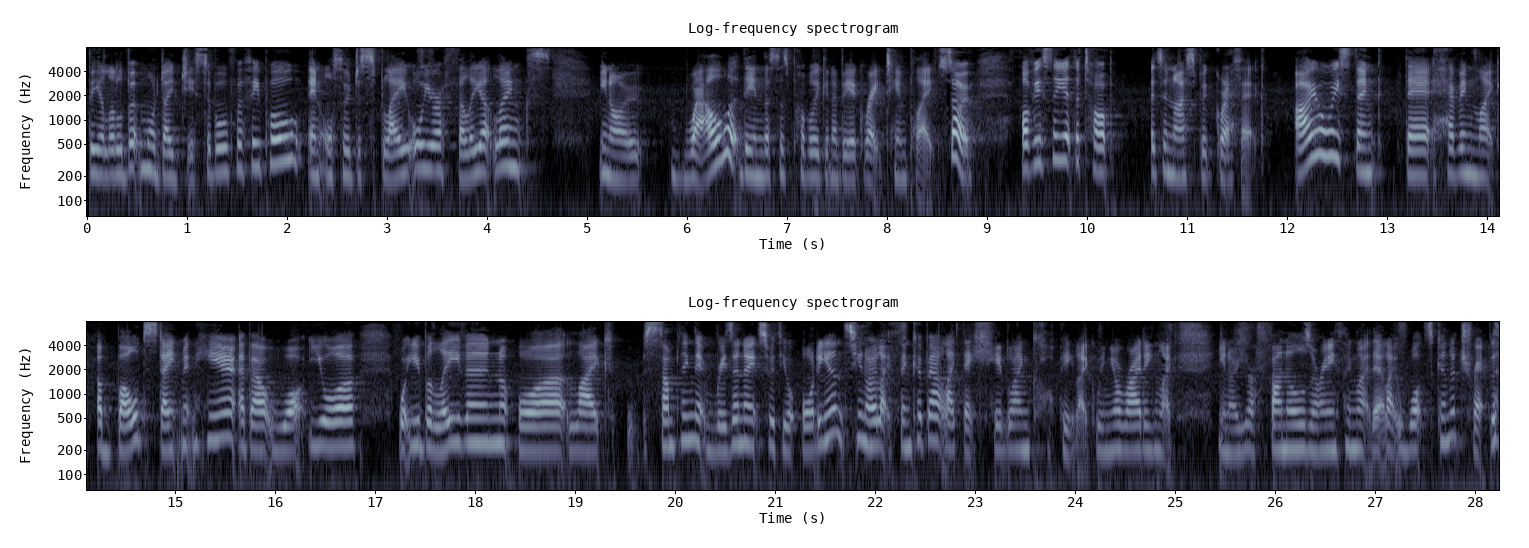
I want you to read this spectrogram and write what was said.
be a little bit more digestible for people and also display all your affiliate links, you know, well, then this is probably going to be a great template. So, Obviously, at the top, it's a nice big graphic. I always think that having like a bold statement here about what you're what you believe in or like something that resonates with your audience you know like think about like that headline copy like when you're writing like you know your funnels or anything like that like what's going to trap them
